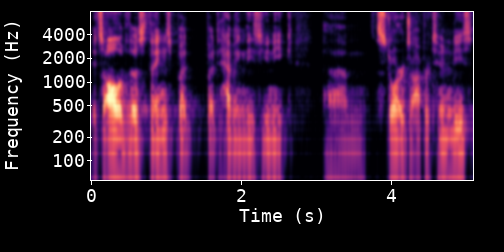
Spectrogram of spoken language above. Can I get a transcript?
It's all of those things, but, but having these unique um, storage opportunities.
